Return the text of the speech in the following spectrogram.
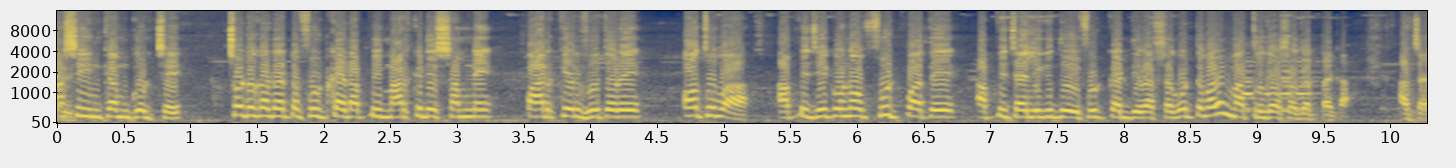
মাসে ইনকাম করছে। ছোটখাটো একটা ফুড কার্ট আপনি মার্কেটের সামনে পার্কের ভিতরে অথবা আপনি যে কোনো ফুটপাতে আপনি চাইলে কিন্তু এই ফুড কার্ট দিয়ে ব্যবসা করতে পারেন মাত্র দশ হাজার টাকা। আচ্ছা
